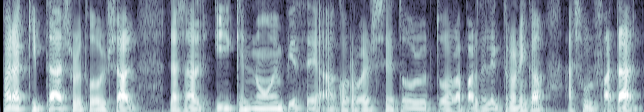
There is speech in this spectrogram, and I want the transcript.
para quitar sobre todo el sal, la sal y que no empiece a corroerse todo, toda la parte electrónica, a sulfatar.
